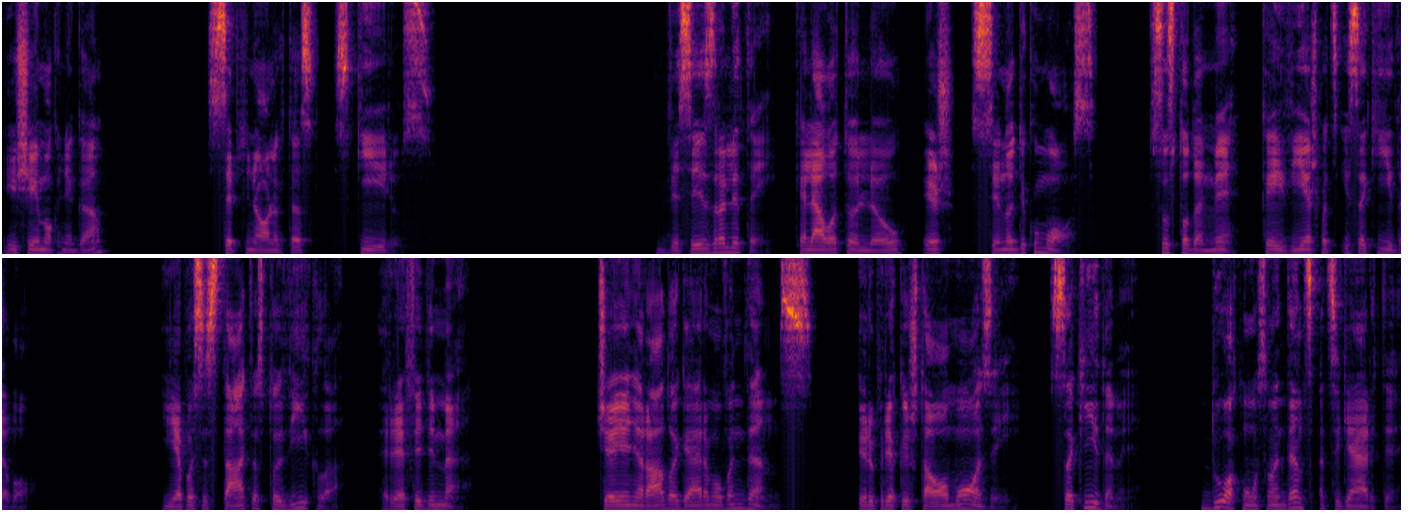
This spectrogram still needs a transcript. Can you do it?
Išeimo knyga, 17 skyrius. Visi izraelitai keliavo toliau iš Sino dykumos, sustodami, kai viešpats įsakydavo. Jie pasistatė stovyklą Refidime. Čia jie nerado geriamo vandens ir priekaištavo mozei, sakydami, duok mums vandens atsigerti.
